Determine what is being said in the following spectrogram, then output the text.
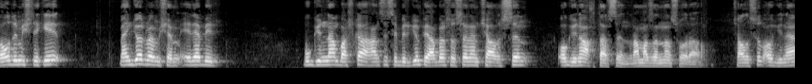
və o demişdi ki, mən görməmişəm elə bir bu gündən başqa hansısa bir gün Peyğəmbər s.ə.v çalışsın, o günü axtarsın Ramazandan sonra. Çalışsın o günə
